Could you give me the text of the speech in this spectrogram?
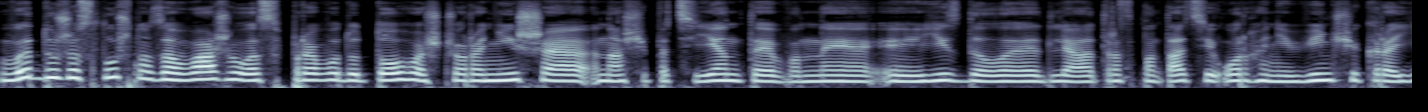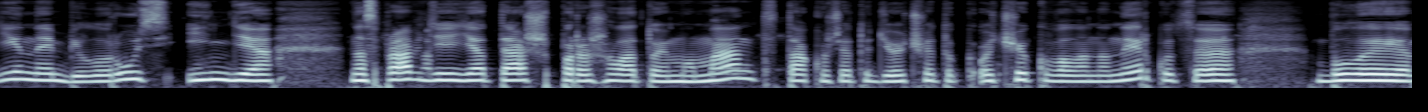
Ви дуже слушно зауважили з приводу того, що раніше наші пацієнти вони е, їздили для трансплантації органів в інші країни, Білорусь, Індія. Насправді я теж пережила той момент. Також я тоді очікувала на нирку. Це були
